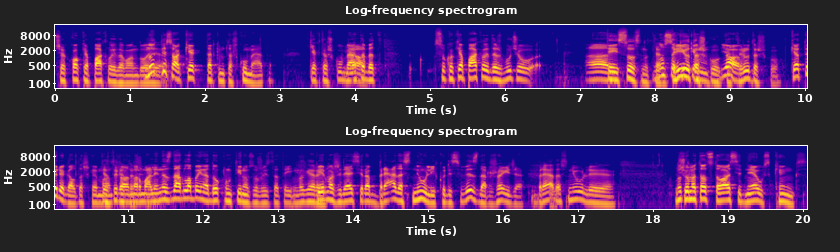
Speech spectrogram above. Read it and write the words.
čia kokią paklaidą man duoda? Nu, tiesiog kiek, tarkim, taškų metą. Kiek taškų metą, bet su kokia paklaida aš būčiau Teisus, nu, ten, nu, sakykim, trijų taškų. Jo, keturių taškų. Keturi gal taškai, man atrodo, normaliai, nes dar labai nedaug rungtynių sužaista. Tai nu, gerai. pirmas žaidėjas yra Bredas Niulį, kuris vis dar žaidžia. Bredas Niulį. Nu, Šiuo metu atstovauja Sidnėjaus Kings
